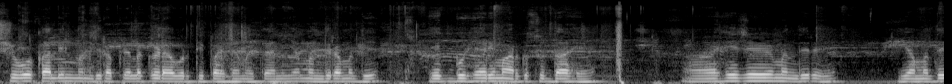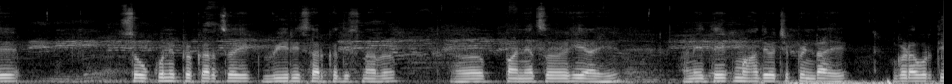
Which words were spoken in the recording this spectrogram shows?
शिवकालीन मंदिर आपल्याला गडावरती पाहायला मिळते आणि या मंदिरामध्ये एक भुयारी मार्गसुद्धा आहे. हे जे मंदिर आहे यामध्ये चौकोनी प्रकारचं एक विहिरीसारखं दिसणारं पाण्याचं हे आहे. आणि ते एक महादेवाची पिंड आहे. गडावरती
